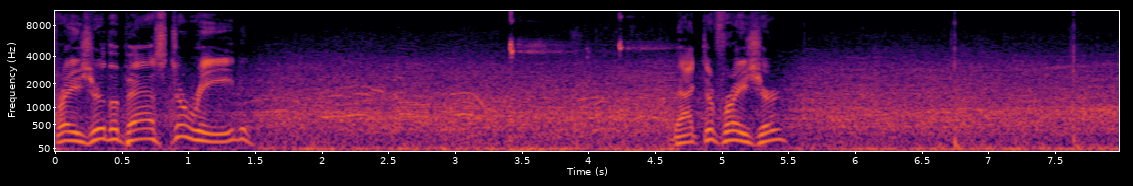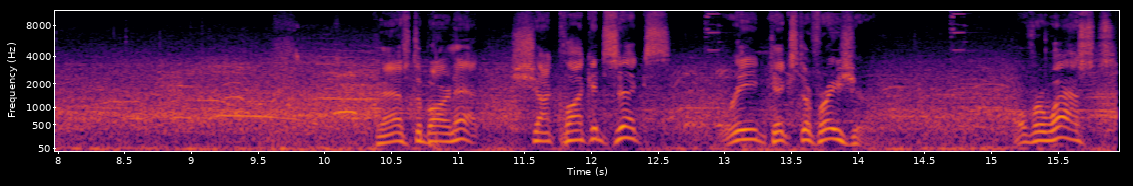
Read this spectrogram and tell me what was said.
Frazier the pass to Reed. Back to Frazier. Pass to Barnett. Shot clock at six. Reed kicks to Frazier. Over West.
